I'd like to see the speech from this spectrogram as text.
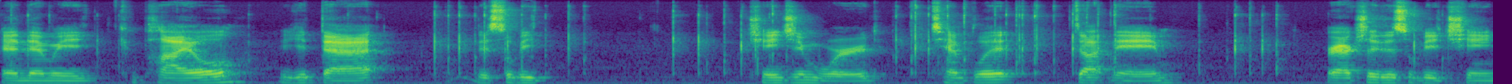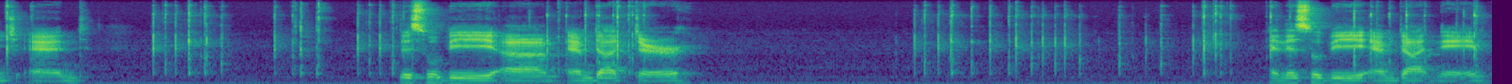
And then we compile, we get that. This will be change in Word, template dot name, or actually this will be change end. This will be um, m dot dir, and this will be m dot name.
